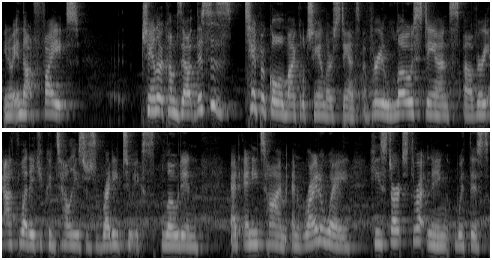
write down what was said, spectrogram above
You know, in that fight, Chandler comes out. This is typical Michael Chandler stance, a very low stance, uh, very athletic. You can tell he's just ready to explode in at any time. And right away, he starts threatening with this,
